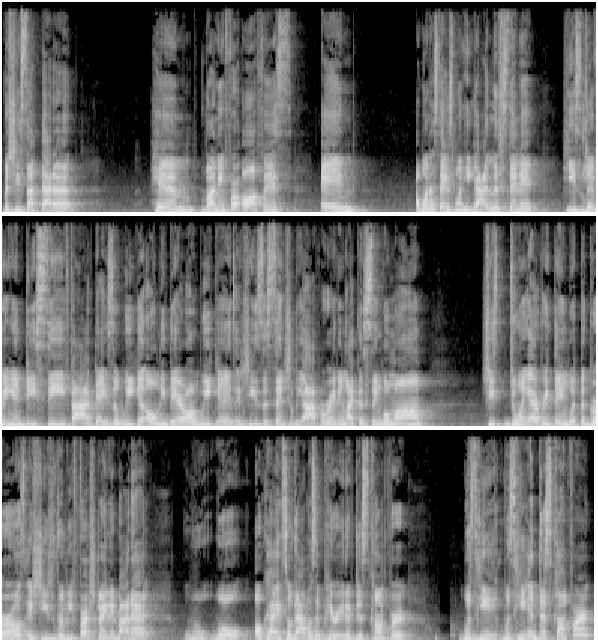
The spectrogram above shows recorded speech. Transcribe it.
But she sucked that up. Him running for office and I want to say it's when he got in the Senate. He's living in DC five days a week and only there on weekends, and she's essentially operating like a single mom. She's doing everything with the girls, and she's really frustrated by that. Well, okay, so that was a period of discomfort. Was he was he in discomfort,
